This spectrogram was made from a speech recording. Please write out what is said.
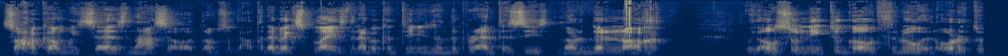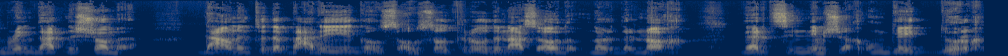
So how come we says nasa odom? So the Alter Rebbe explains. The Rebbe continues in the parentheses. Norder noch. We also need to go through in order to bring that neshama down into the body. It goes also through the nasa odom. Norder noch. Vertz in nimshach und geht durch.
